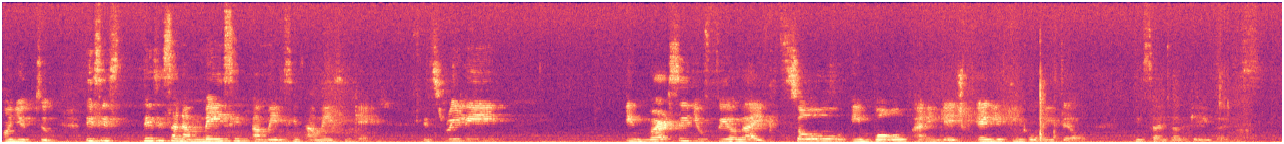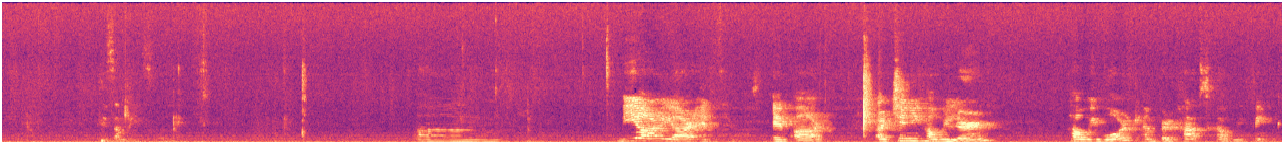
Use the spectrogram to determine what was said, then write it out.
on YouTube. This is this is an amazing, amazing, amazing game. It's really immersive. You feel like so involved and engaged with any single detail inside that game. It's amazing. Um, VR, AR, and MR are changing how we learn, how we work, and perhaps how we think.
